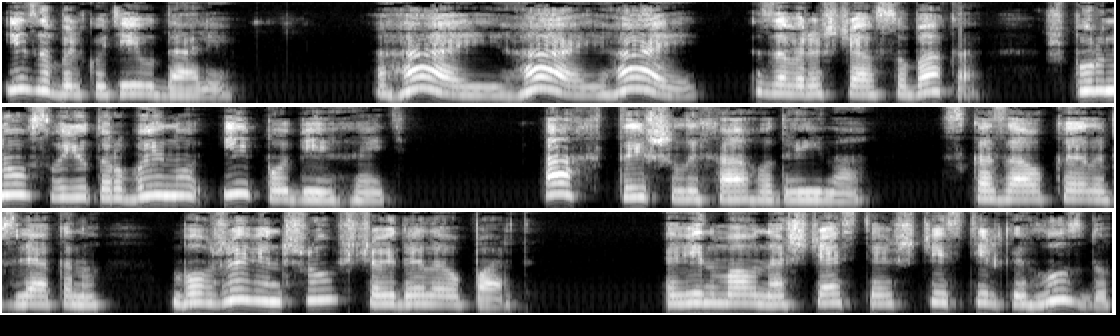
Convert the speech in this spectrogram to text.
і забелькотів далі. Гай, гай, гай, заверещав собака, шпурнув свою торбину і побіг геть. Ах ти ж лиха година, сказав Келеб злякано, бо вже він чув, що йде леопард. Він мав, на щастя, ще стільки глузду,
